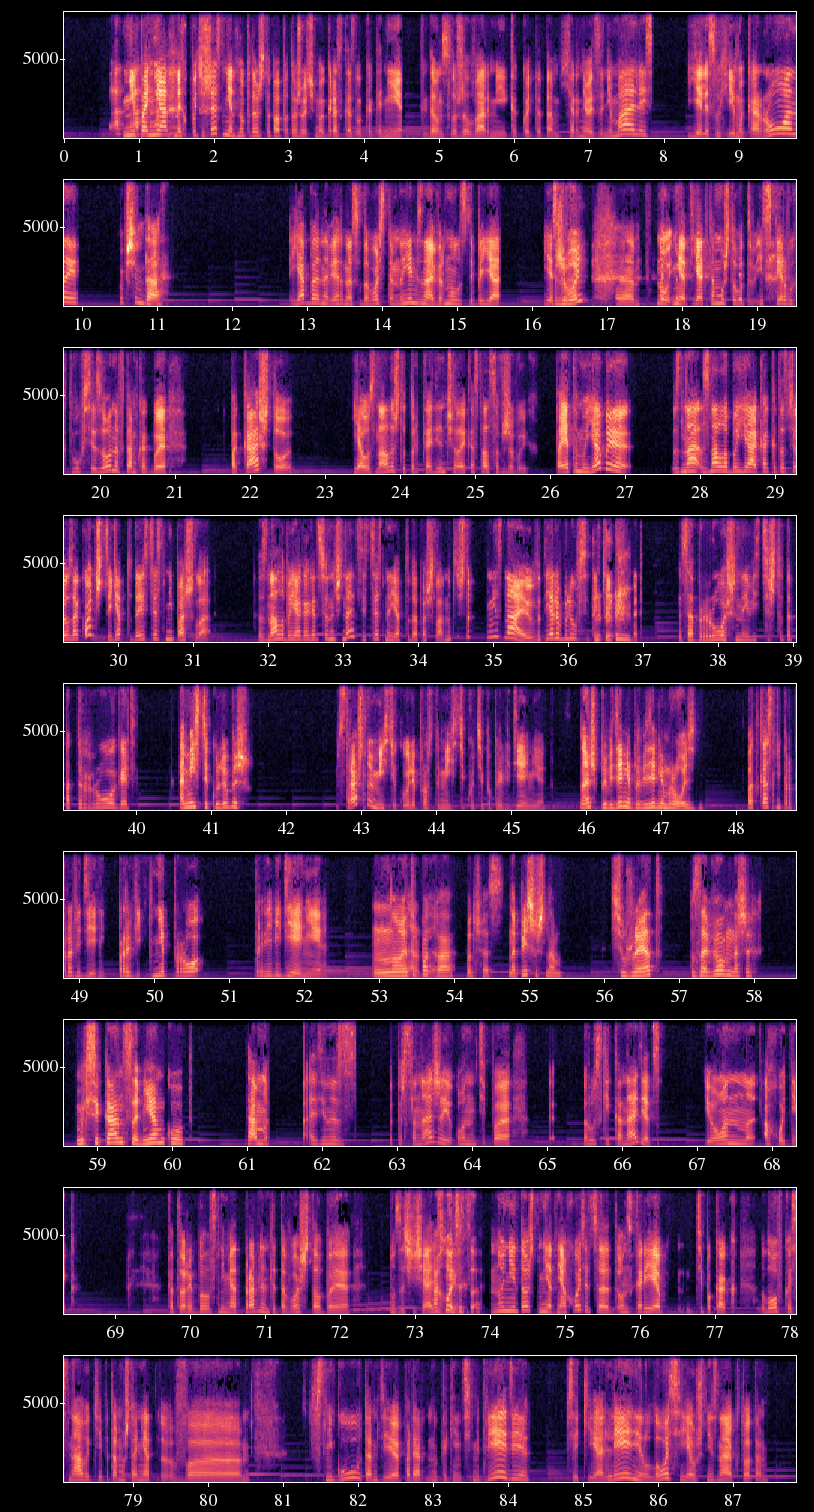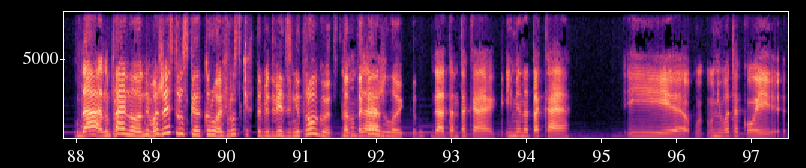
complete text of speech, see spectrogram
непонятных путешествий. Нет, ну потому что папа тоже очень много рассказывал, как они, когда он служил в армии, какой-то там херней занимались, ели сухие макароны. В общем, да. Я бы, наверное, с удовольствием, ну, я не знаю, вернулась ли бы я если Живой? э, ну, нет, я к тому, что вот из первых двух сезонов там как бы пока что я узнала, что только один человек остался в живых. Поэтому я бы зна знала бы я, как это все закончится, я бы туда, естественно, не пошла. Знала бы я, как это все начинается, естественно, я бы туда пошла. Ну, потому что, не знаю, вот я люблю все такие заброшенные, вести что-то потрогать. А мистику любишь? Страшную мистику или просто мистику, типа привидения? Знаешь, привидение привидением рознь. Подкаст не про провидение. Прови... Не про привидение. Ну, да, это да. пока. Вот сейчас напишешь нам сюжет, позовем наших мексиканца, немку. Там один из персонажей, он типа русский канадец, и он охотник, который был с ними отправлен для того, чтобы защищать Охотиться. Их. Ну, не то, что... Нет, не охотиться, он скорее, типа, как ловкость, навыки, потому что они в, в снегу, там, где поляр... ну, какие-нибудь медведи, всякие олени, лоси, я уж не знаю, кто там. Да, ну правильно, у него же есть русская кровь, русских-то медведи не трогают, там ну, такая да. же логика. Да, там такая, именно такая. И у него такой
